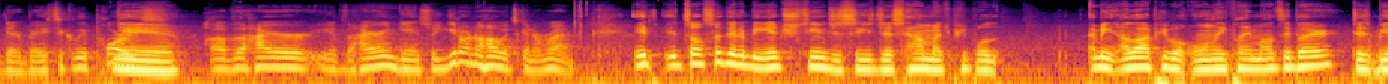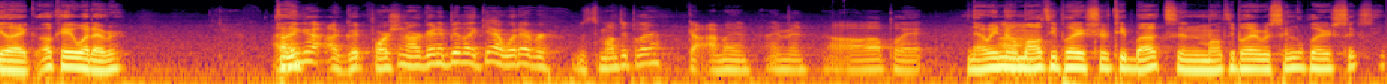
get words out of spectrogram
they're basically ports Yeah. of the higher of the higher end game, so you don't know how it's gonna run. It, it's also going to be interesting to see just how much people. I mean, a lot of people only play multiplayer. Just be like, okay, whatever. I think a, a good portion are gonna be like, yeah, whatever. It's multiplayer. Go- I'm in. I'm in. I'll, I'll play it. Now we know Um, multiplayer is fifty bucks and multiplayer with single player is sixty.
